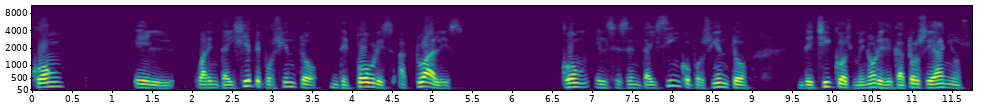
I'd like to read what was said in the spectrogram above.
con el 47% de pobres actuales, con el 65% de chicos menores de 14 años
